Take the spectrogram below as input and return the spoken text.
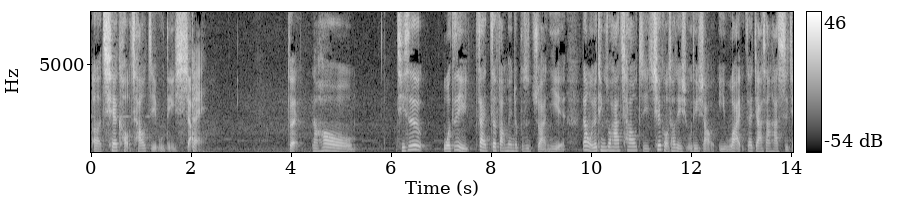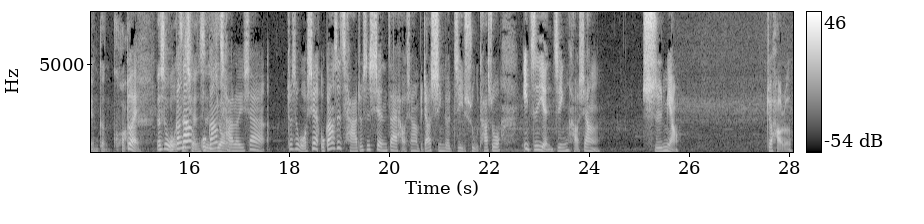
呃，切口超级无敌小，对，对，然后其实我自己在这方面就不是专业，但我就听说它超级切口超级无敌小以外，再加上它时间更快，对，但是我之前是我刚刚查了一下。就是我现我刚刚是查，就是现在好像比较新的技术，他说一只眼睛好像十秒就好了，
